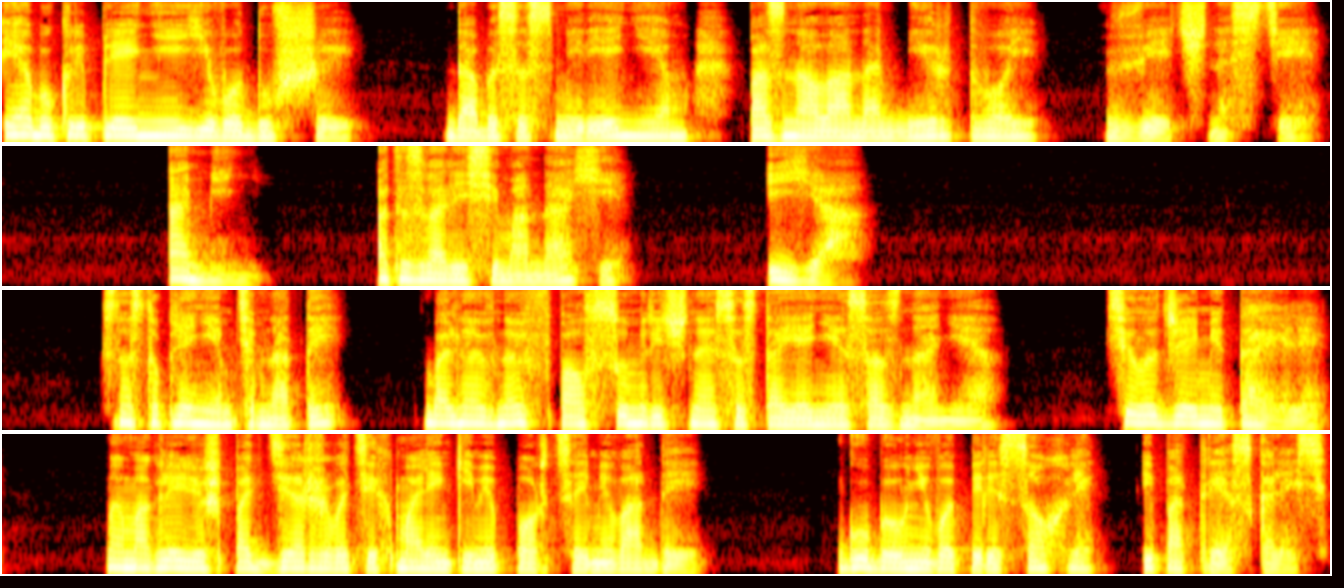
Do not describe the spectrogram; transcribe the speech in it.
и об укреплении его души, дабы со смирением познала она мир Твой в вечности. Аминь. Отозвались и монахи, и я. С наступлением темноты больной вновь впал в сумеречное состояние сознания. Силы Джейми таяли, мы могли лишь поддерживать их маленькими порциями воды. Губы у него пересохли и потрескались.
